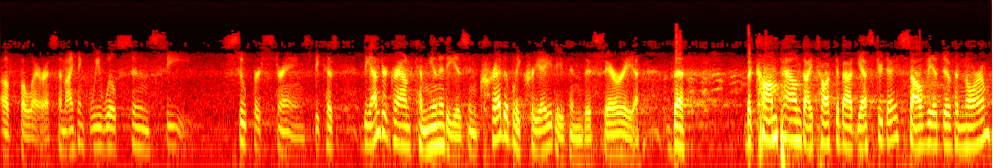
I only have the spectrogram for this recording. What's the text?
of phalaris. And I think we will soon see super strains because the underground community is incredibly creative in this area. The, the compound I talked about yesterday, Salvia divinorum,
